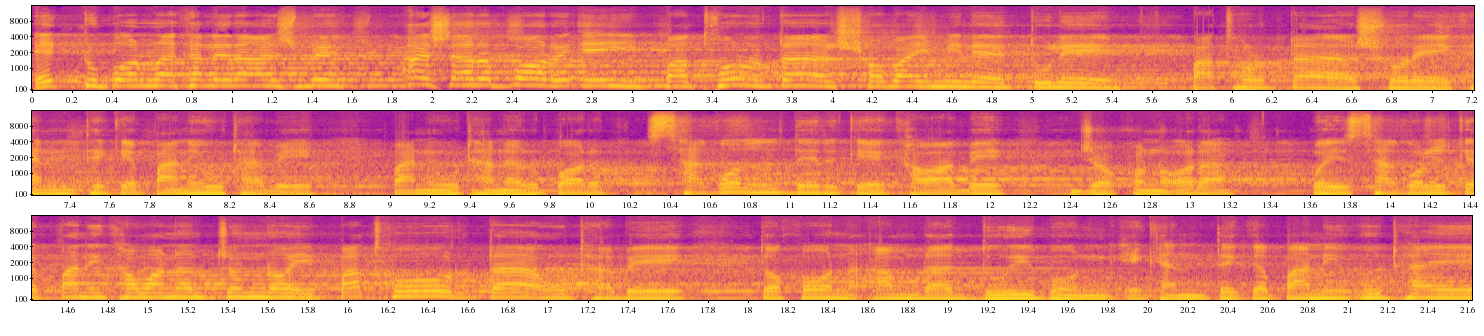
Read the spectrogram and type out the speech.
একটু পর রাখালেরা আসবে। আসার পর এই পাথরটা সবাই মিলে তুলে পাথরটা সরে এখান থেকে পানি উঠাবে। পানি উঠানোর পর ছাগলদেরকে খাওয়াবে। যখন ওরা ওই ছাগলকে পানি খাওয়ানোর জন্য এই পাথরটা উঠাবে তখন আমরা দুই বোন এখান থেকে পানি উঠায়ে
